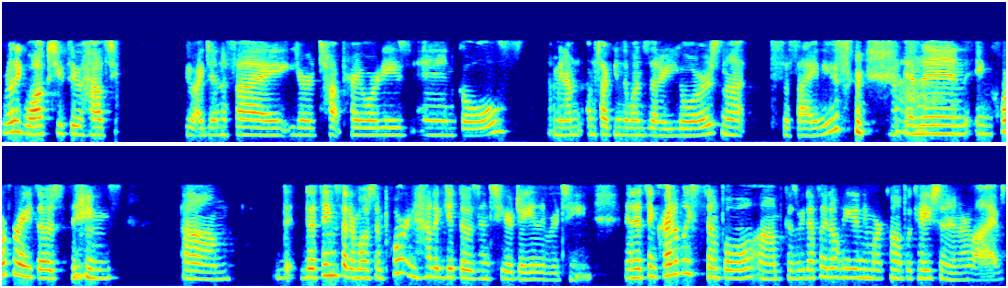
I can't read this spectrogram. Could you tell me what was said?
really walks you through how to, identify your top priorities and goals. I mean, I'm, I'm talking the ones that are yours, not society's, uh-huh. and then incorporate those things um, the, the things that are most important, how to get those into your daily routine. And it's incredibly simple because um, we definitely don't need any more complication in our lives.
